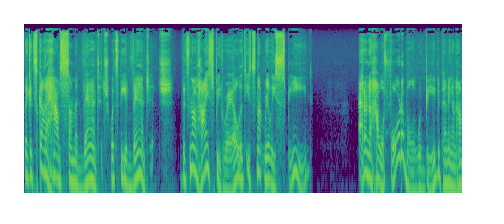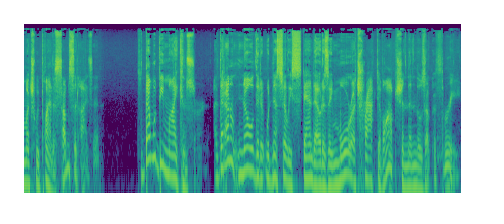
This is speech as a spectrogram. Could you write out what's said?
Like it's got to have some advantage. What's the advantage? If it's not high speed rail, it's not really speed. I don't know how affordable it would be, depending on how much we plan to subsidize it. So that would be my concern. Uh, that I don't know that it would necessarily stand out as a more attractive option than those other three.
